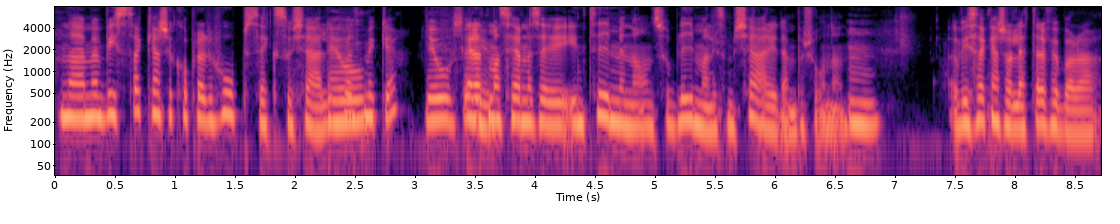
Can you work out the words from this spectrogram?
Nej, men vissa kanske kopplar ihop sex och kärlek Jo. väldigt mycket. Jo, Eller att man känner sig intim med någon så blir man liksom kär i den personen. Mm. Vissa kanske har lättare för att bara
